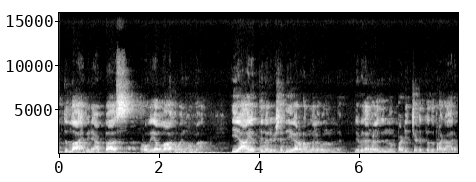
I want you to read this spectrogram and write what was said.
അബ്ദുല്ലാഹിബിൻ അബ്ബാസ് റളിയല്ലാഹു അൻഹുമ ഈ ആയത്തിനൊരു വിശദീകരണം നൽകുന്നുണ്ട്. നിബിതങ്ങളിൽ നിന്നും പഠിച്ചെടുത്തത് പ്രകാരം.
